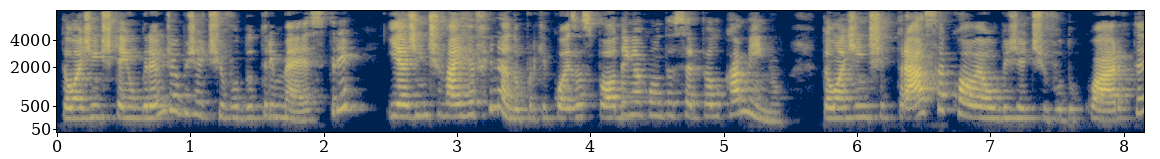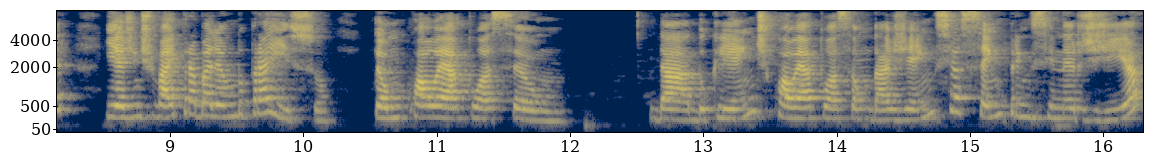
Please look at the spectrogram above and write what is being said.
Então a gente tem o grande objetivo do trimestre e a gente vai refinando, porque coisas podem acontecer pelo caminho. Então a gente traça qual é o objetivo do quarter e a gente vai trabalhando para isso. Então, qual é a atuação da, do cliente, qual é a atuação da agência, sempre em sinergia,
